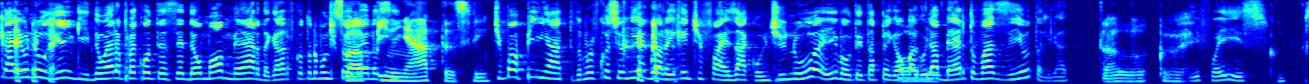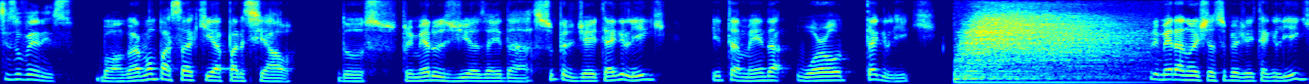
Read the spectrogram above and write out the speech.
Caiu no ringue, não era para acontecer, deu mó merda. A galera ficou todo mundo tipo olhando assim. pinhata, assim. Tipo uma pinhata. Todo mundo ficou assim, e agora? o que a gente faz? Ah, continua aí, vamos tentar pegar o bagulho aberto, vazio, tá ligado? Tá louco, velho. E foi isso. Preciso ver isso. Bom, agora vamos passar aqui a parcial dos primeiros dias aí da Super J Tag League e também da World Tag League. Primeira noite da Super J Tag League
